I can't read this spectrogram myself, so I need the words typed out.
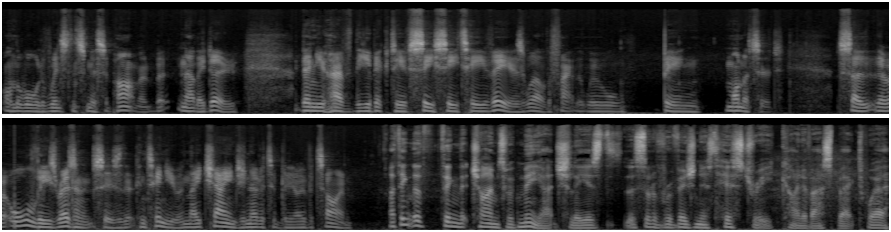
on the wall of Winston Smith's apartment, but now they do. Then you have the ubiquity of CCTV as well, the fact that we're all being monitored. So there are all these resonances that continue and they change inevitably over time. I think the thing that chimes with me actually is the sort of revisionist history kind of aspect where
